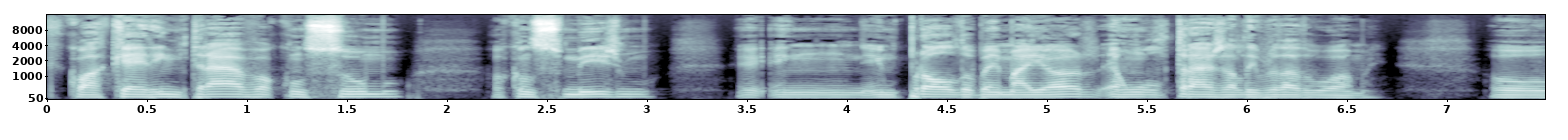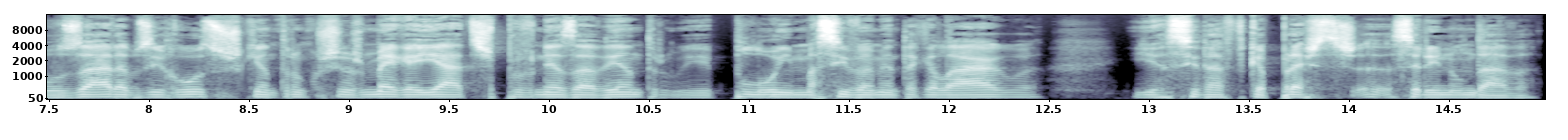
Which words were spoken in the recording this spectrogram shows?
que qualquer entrave ao consumo, ao consumismo, em, em prol do bem maior, é um ultraje à liberdade do homem. Ou os árabes e russos que entram com os seus mega iates por Veneza adentro e poluem massivamente aquela água e a cidade fica prestes a ser inundada,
